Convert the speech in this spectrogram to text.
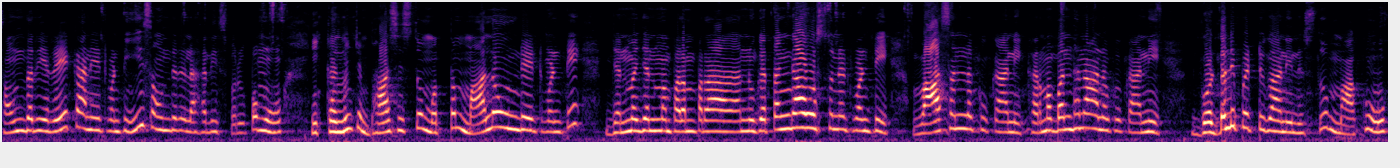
సౌందర్య రేఖ అనేటువంటి ఈ సౌందర్య లహరి స్వరూపము ఇక్కడి నుంచి భాషిస్తూ మొత్తం మాలో ఉండేటువంటి జన్మ జన్మ పరంపరానుగతంగా వస్తున్నటువంటి వాసనలకు కానీ కర్మబంధనాలకు కానీ గొడ్డలి పెట్టుగా నిలుస్తూ మాకు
